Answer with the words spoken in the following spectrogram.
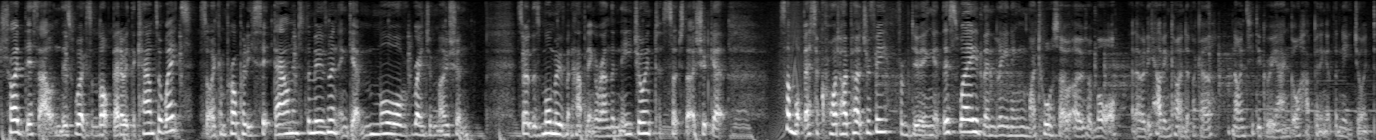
tried this out and this works a lot better with the counterweight, so I can properly sit down into the movement and get more range of motion. So there's more movement happening around the knee joint such that I should get somewhat better quad hypertrophy from doing it this way than leaning my torso over more and only having kind of like a 90 degree angle happening at the knee joint.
